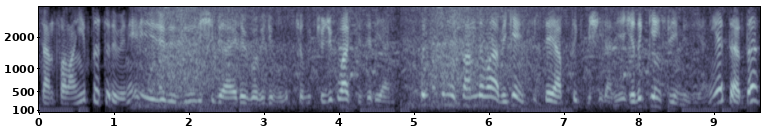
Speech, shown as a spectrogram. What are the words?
stand falan yıpratır beni. Eli yüzü düzgün dişi bir aile gorili bulup çoluk çocuk vaktidir yani. Bıktım usandım abi gençlikte yaptık bir şeyler yaşadık gençliğimizi yani yeter de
